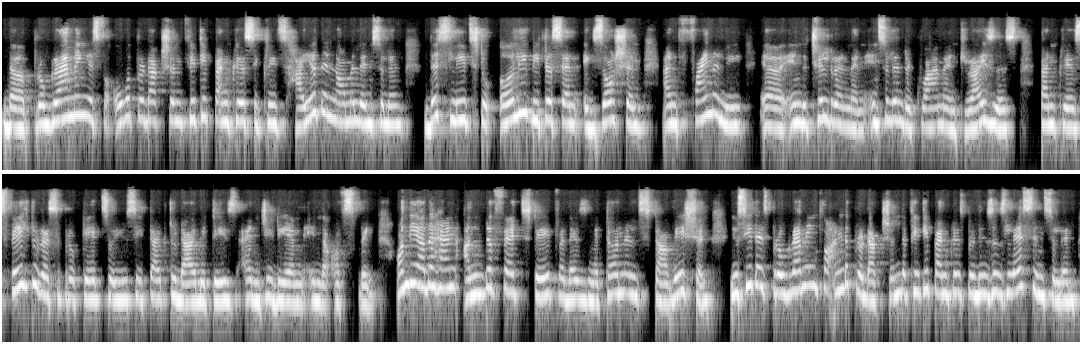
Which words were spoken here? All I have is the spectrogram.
the programming is for overproduction. Fetal pancreas secretes higher than normal insulin. This leads to early beta cell exhaustion. And finally, uh, in the children, when insulin requirement rises, pancreas fail to reciprocate. So you see type 2 diabetes and GDM in the offspring. On the other hand, underfed state where there's maternal starvation, you see there's programming for underproduction. The fetal pancreas produces less insulin.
